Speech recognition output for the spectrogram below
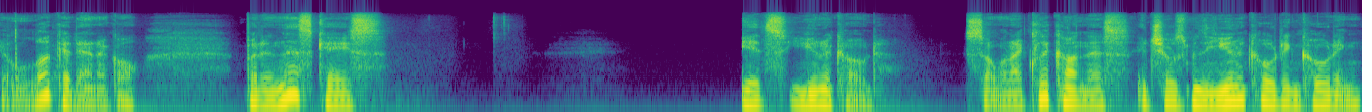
It'll look identical. But in this case, it's Unicode. So when I click on this, it shows me the Unicode encoding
